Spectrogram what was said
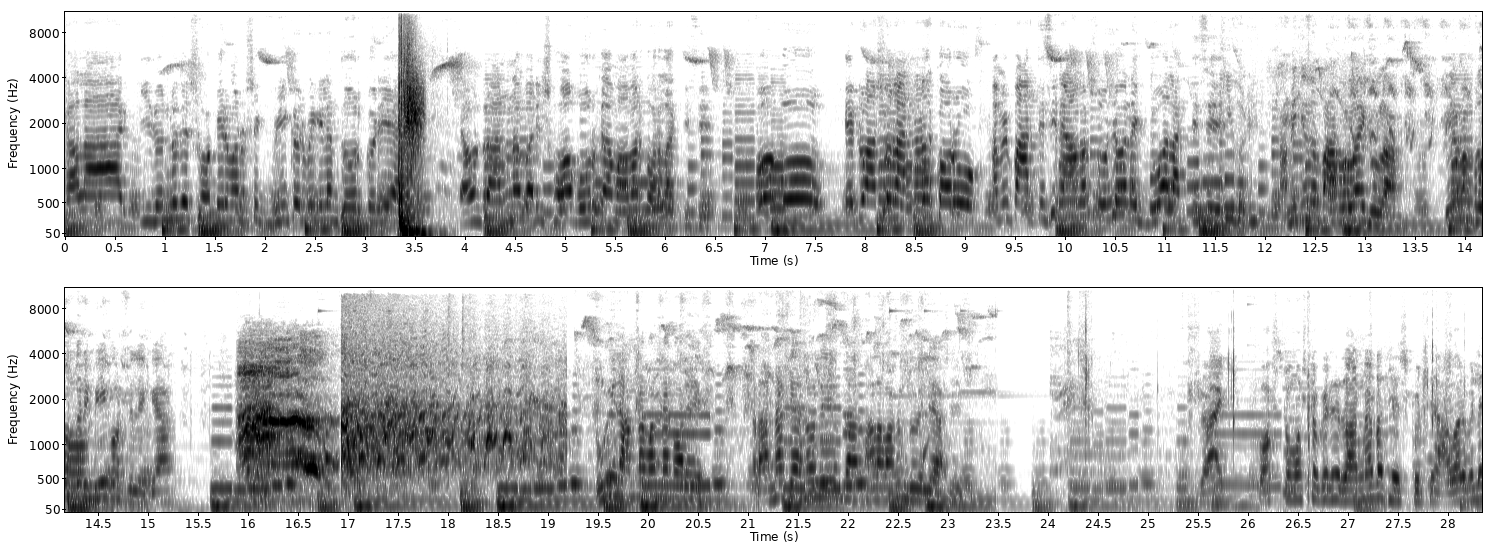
শালার কি জন্য যে শখের মানুষে বিয়ে করবে গেলাম জোর করিয়া? এখন রান্না বাড়ি সব ওর কাম আমার করা লাগতেছে। ও ও একটু আসো রান্নাটা করো। আমি পারতেছি না আমার চোখে অনেক দোয়া লাগতেছে। আমি কিন্তু পাগলাই গোলাম। তুই আমার করে বিয়ে করছিলি কে তুই রান্না বান্না করে রান্না শেষ হলে যা থালা বাসন ধুইলে আসিস। যাই কষ্ট মষ্ট করে রান্নাটা শেষ করছি। আবার বেলে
